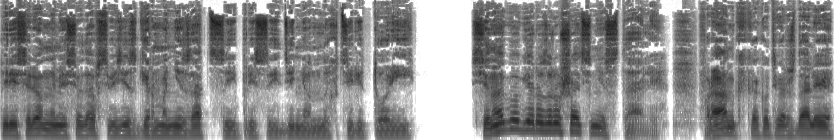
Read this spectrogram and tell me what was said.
переселенными сюда в связи с германизацией присоединенных территорий. Синагоги разрушать не стали. Франк, как утверждали,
